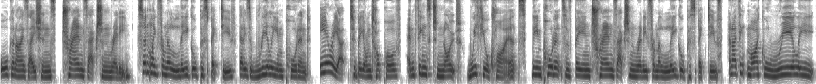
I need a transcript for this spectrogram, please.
organisations transaction ready. Certainly, from a legal perspective, that is a really important area to be on top of and things to note with your clients. The importance of being transaction ready from a legal perspective. And I think Michael really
